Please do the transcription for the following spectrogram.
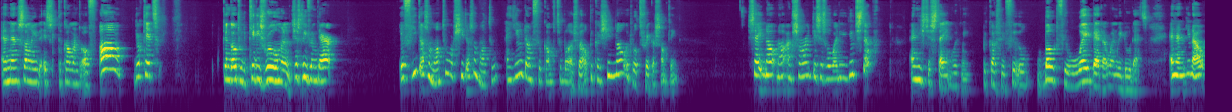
And then suddenly it's the comment of, oh, your kid can go to the kiddies' room and just leave him there. If he doesn't want to or she doesn't want to, and you don't feel comfortable as well because you know it will trigger something, say, no, no, I'm sorry, this is already a huge step. And he's just staying with me because we feel both feel way better when we do that. And then, you know,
